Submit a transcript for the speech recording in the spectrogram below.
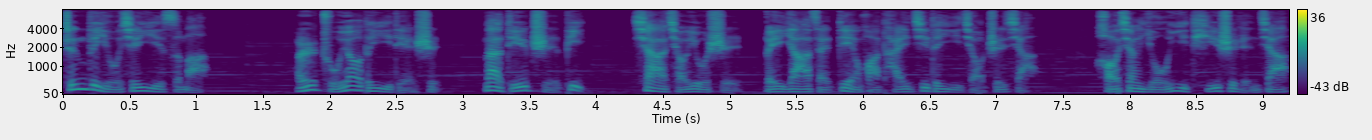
真的有些意思吗？而主要的一点是，那叠纸币恰巧又是被压在电话台机的一角之下，好像有意提示人家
